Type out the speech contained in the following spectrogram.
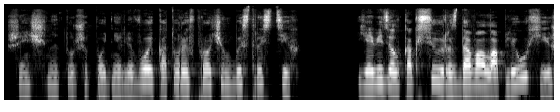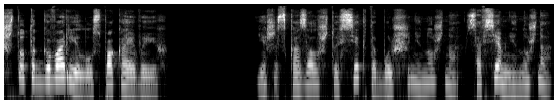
Женщины тут же подняли вой, который, впрочем, быстро стих. Я видел, как Сюй раздавала оплеухи и что-то говорила, успокаивая их. Я же сказал, что секта больше не нужна. Совсем не нужна.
